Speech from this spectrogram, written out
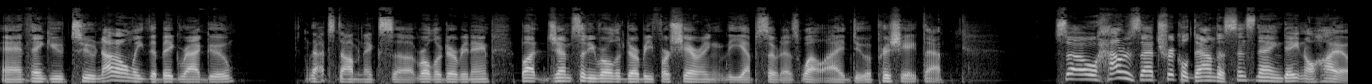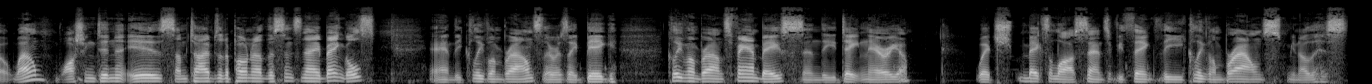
and thank you to not only the Big Ragu, that's Dominic's uh, roller derby name, but Gem City Roller Derby for sharing the episode as well. I do appreciate that. So, how does that trickle down to Cincinnati and Dayton, Ohio? Well, Washington is sometimes an opponent of the Cincinnati Bengals and the Cleveland Browns. There is a big Cleveland Browns fan base in the Dayton area, which makes a lot of sense if you think the Cleveland Browns, you know, the, his,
